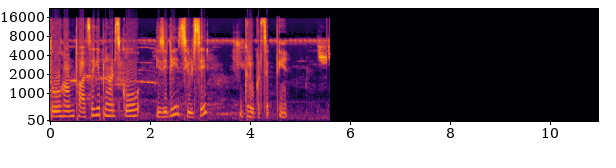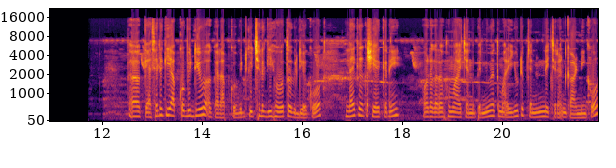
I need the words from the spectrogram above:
तो हम फालसा के प्लांट्स को इजीली सीड से ग्रो कर सकते हैं। तो कैसे लगी आपको वीडियो? अगर आपको वीडियो अच्छी लगी हो तो वीडियो को लाइक शेयर करें। और अगर आप हमारे चैनल पर न्यू हैं तो हमारे YouTube channel nature and gardening को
